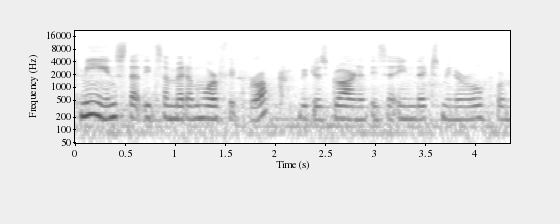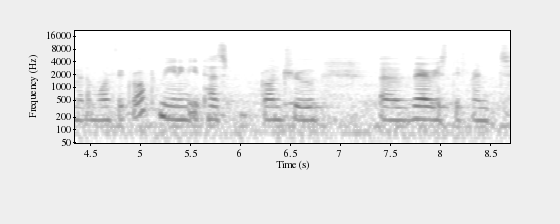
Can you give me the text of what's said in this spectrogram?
It means that it's a metamorphic rock because garnet is an index mineral for metamorphic rock, meaning it has gone through uh, various different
